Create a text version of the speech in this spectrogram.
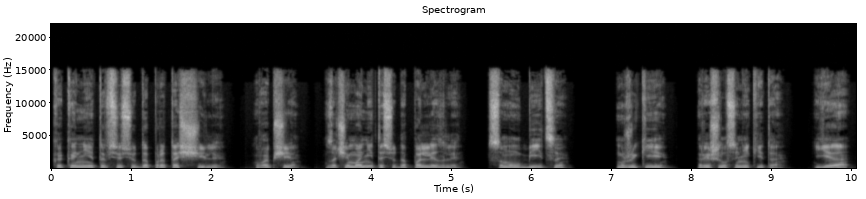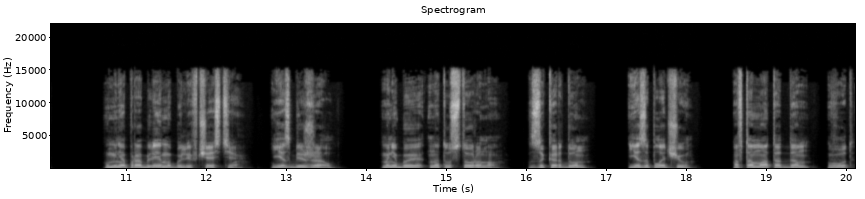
Как они это все сюда протащили? Вообще, зачем они-то сюда полезли? Самоубийцы? Мужики, решился Никита. Я... У меня проблемы были в части. Я сбежал. Мне бы на ту сторону, за кордон. Я заплачу. Автомат отдам, вот.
